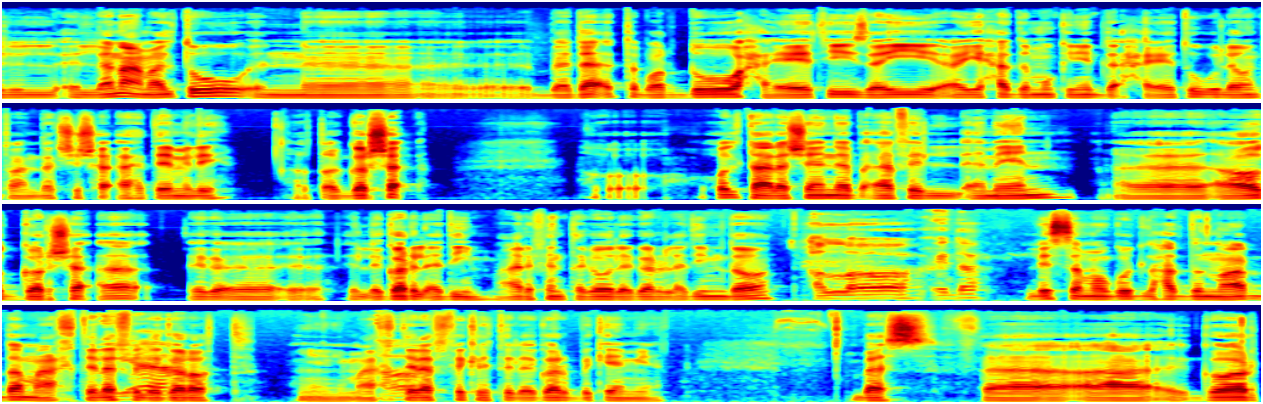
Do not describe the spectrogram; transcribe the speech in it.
اللي أنا عملته إن بدأت برضو حياتي زي أي حد ممكن يبدأ حياته لو أنت ما عندكش شقة هتعمل إيه؟ هتأجر شقة. قلت علشان أبقى في الأمان آه، اجر شقة آه، الإيجار القديم. عارف أنت جو الإيجار القديم ده الله إيه ده؟ لسه موجود لحد النهارده مع اختلاف يا. الإيجارات. يعني مع اختلاف فكرة الإيجار بكام يعني. بس فايجار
